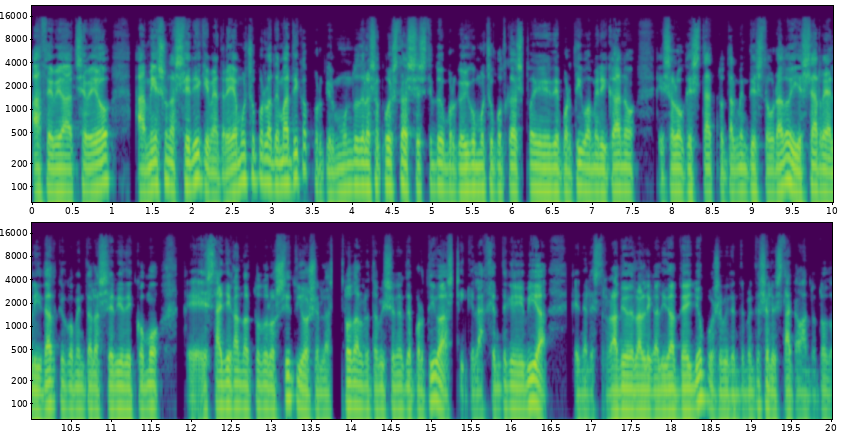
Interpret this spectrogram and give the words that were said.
hace HBO. A mí es una serie que me atraía mucho por la temática, porque el mundo de las apuestas, es cierto, porque oigo mucho podcast eh, deportivo americano, es algo que está totalmente instaurado y esa realidad que comenta la serie de cómo eh, está llegando a todos los sitios, en las, todas las retransmisiones deportivas y que la gente que vivía en el radio de la legalidad de ello, pues evidentemente se le está acabando todo.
